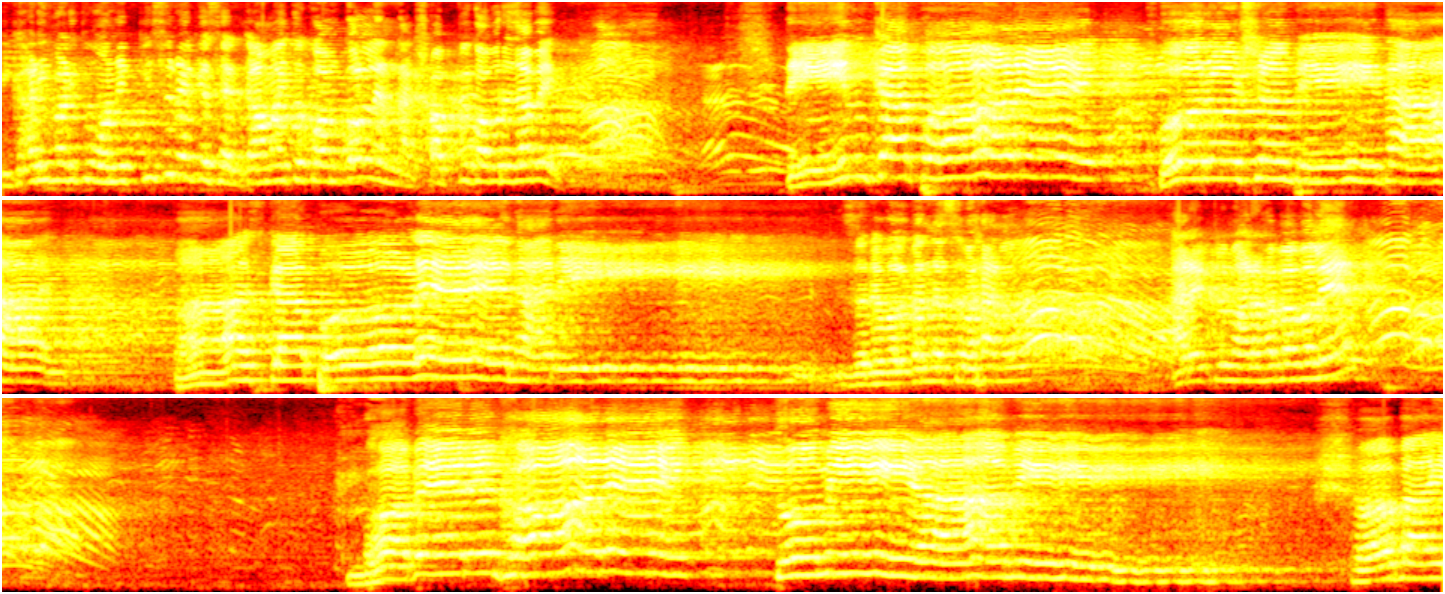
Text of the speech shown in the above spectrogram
এই গাড়ি বাড়ি তো অনেক কিছু রেখেছেন, কামাই তো কম করলেন না, সব কি কবরে যাবে? তিন কাপড়ে পুরুষ বিদায়, পাঁচ কাপড়ে নারী। জোরে বলবেন না সুবহানাল্লাহ? আর একটু মারহাবা বলে ভবের ঘরে তুমি আমি, সবাই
